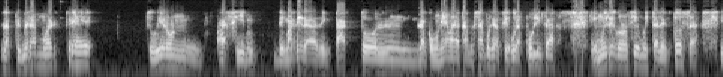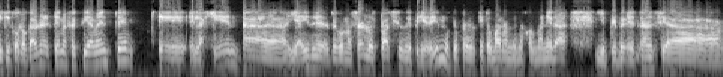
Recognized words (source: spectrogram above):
las primeras muertes tuvieron así de manera de impacto en la comunidad de manera porque eran figuras públicas y muy reconocidas y muy talentosas y que colocaron el tema efectivamente eh, en la agenda y ahí de reconocer los espacios de periodismo que fueron los que tomaron de mejor manera y en primera instancia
